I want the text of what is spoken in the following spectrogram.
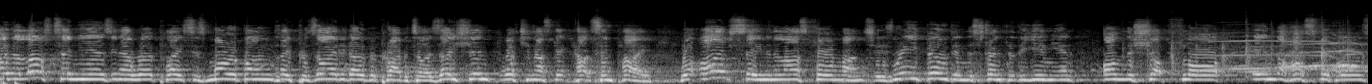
over the last 10 years in our workplaces moribund. They presided over privatisation, watching us get cuts in pay. What I've seen in the last four months is rebuilding the strength of the union on the shop floor, in the hospitals.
